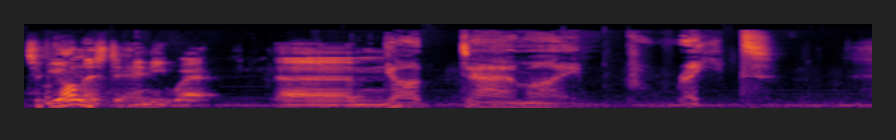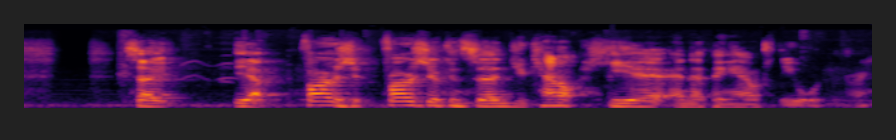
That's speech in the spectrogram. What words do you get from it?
to be honest, anywhere. Um, God damn, I'm great. So yeah, far as far as you're concerned, you cannot hear anything out of the ordinary.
